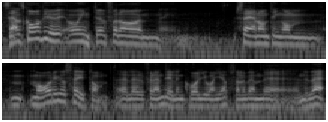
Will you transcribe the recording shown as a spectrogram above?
Sen ska vi ju, och inte för att mm, säga någonting om Marios höjdtomt. Eller för den delen Carl-Johan Jeppsson eller vem det nu är.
